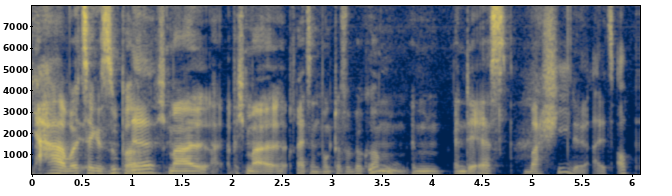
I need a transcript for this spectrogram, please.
ja, Wojciech ist super. Ne? Habe ich, mal, hab ich mal 13 Punkte dafür bekommen uh. im NDS. Maschine, als ob.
